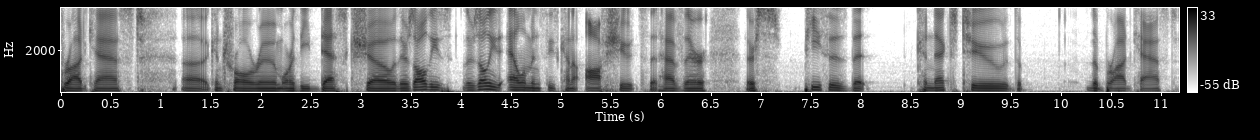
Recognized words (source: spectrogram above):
broadcast uh, control room or the desk show. There's all these there's all these elements, these kind of offshoots that have their their pieces that connect to the the broadcast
